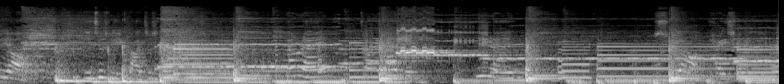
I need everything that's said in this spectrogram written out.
这样你就可以把这只腿抬来当然张外面依然需要开车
